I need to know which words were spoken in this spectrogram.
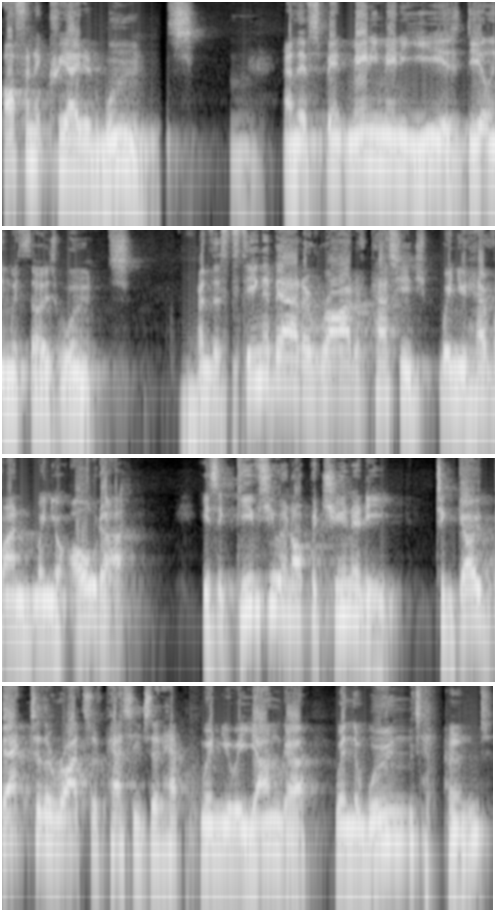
often it created wounds. Mm and they've spent many, many years dealing with those wounds. And the thing about a rite of passage when you have one when you're older is it gives you an opportunity to go back to the rites of passage that happened when you were younger, when the wounds happened,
